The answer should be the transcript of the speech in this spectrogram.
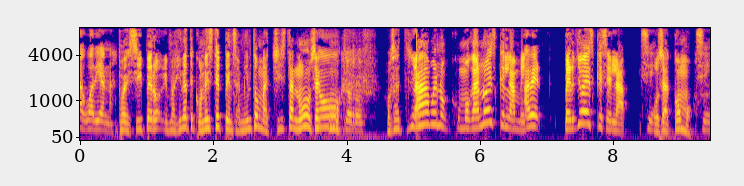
a Guadiana. Pues sí, pero imagínate con este pensamiento machista, ¿no? O sea, no, como. qué horror. O sea, ah, bueno, como ganó es que la. me- A ver, Perdió es que se la. Sí. O sea, ¿cómo? sí.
